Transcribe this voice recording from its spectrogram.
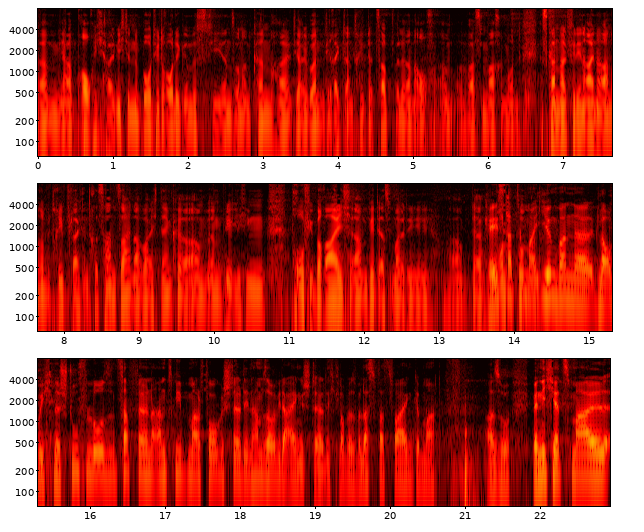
Ähm, ja, brauche ich halt nicht in eine Boothydraulik investieren, sondern können halt ja über einen Direktantrieb der Zapfwelle dann auch ähm, was machen. Und das kann halt für den einen oder anderen Betrieb vielleicht interessant sein, aber ich denke, ähm, im wirklichen Profibereich wird erstmal die der Case hatte mal irgendwann, glaube ich, eine stufenlose Zapfwellenantrieb mal vorgestellt, den haben sie aber wieder eingestellt. Ich glaube, das war eigentlich gemacht. Also, wenn ich jetzt mal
